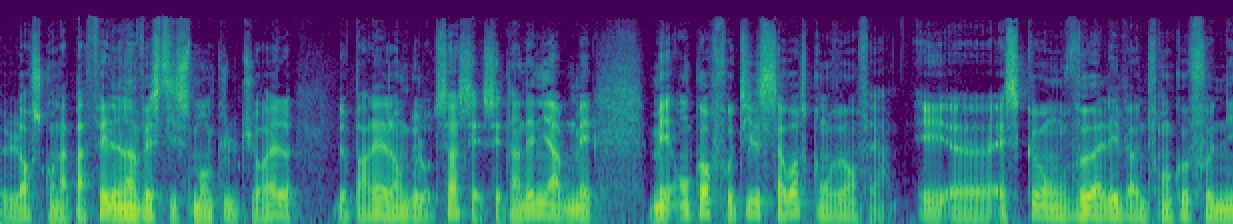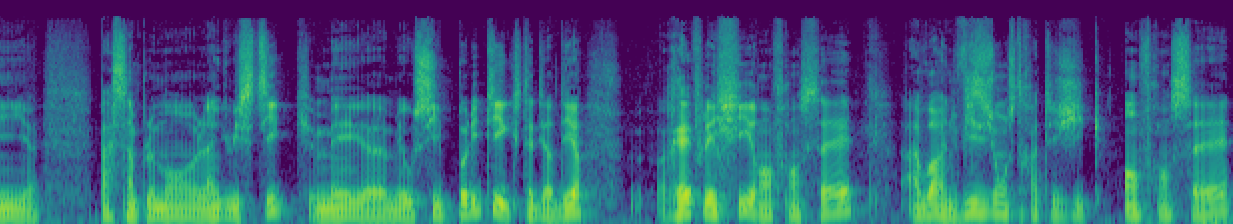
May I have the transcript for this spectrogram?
lorsqu'on n'a pas fait l'investissement culturel de parler la langue de l'autre. Ça, c'est indéniable. Mais, mais encore faut-il savoir ce qu'on veut en faire. Et est-ce qu'on veut aller vers une francophonie pas simplement linguistique, mais, mais aussi politique, c'est-à-dire dire réfléchir en français avoir une vision stratégique en français,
